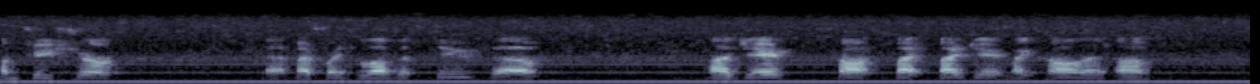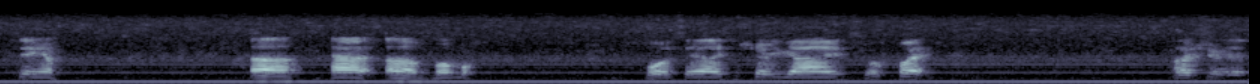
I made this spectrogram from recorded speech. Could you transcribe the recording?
I'm pretty sure that my friends love this too, so, uh, Jared, my, my Jared, by Colin, um, Sam, uh, at, um, one more, thing I like to show you guys real quick. I've shown this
